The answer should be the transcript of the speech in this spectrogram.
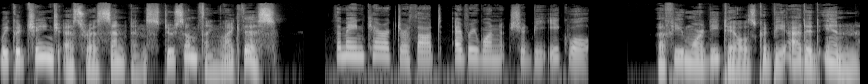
We could change Esra's sentence to something like this The main character thought everyone should be equal. A few more details could be added in,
